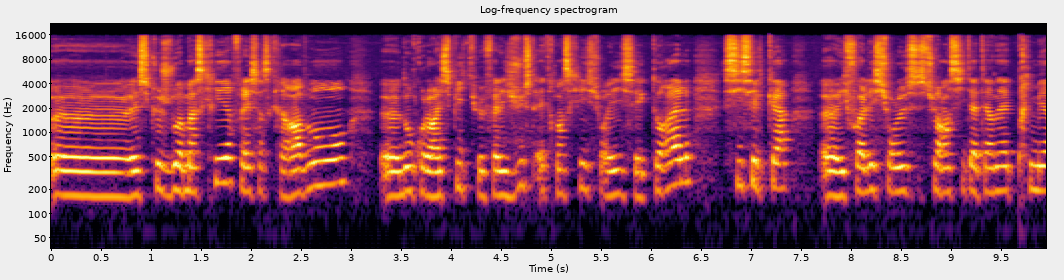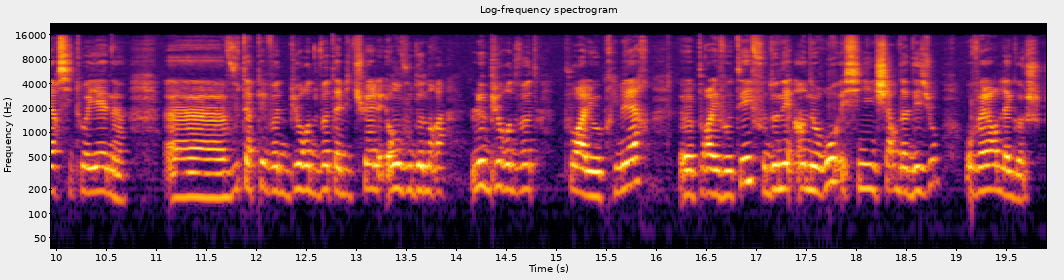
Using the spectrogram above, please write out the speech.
euh, est-ce que je dois m'inscrire, fallait s'inscrire avant, euh, donc on leur explique qu'il fallait juste être inscrit sur les listes électorales. Si c'est le cas, il faut aller sur, le, sur un site internet primaire citoyenne, vous tapez votre bureau de vote habituel et on vous donnera le bureau de vote pour aller aux primaires, pour aller voter. Il faut donner 1 euro et signer une charte d'adhésion aux valeurs de la gauche.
